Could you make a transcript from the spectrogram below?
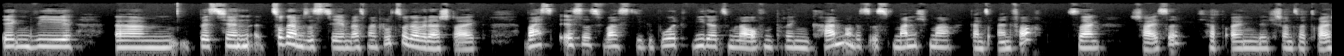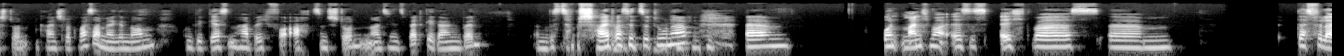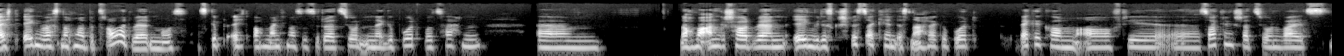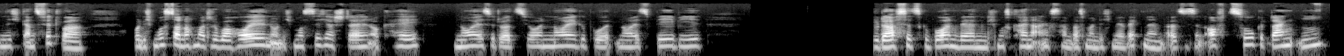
irgendwie ein ähm, bisschen Zucker im System, dass mein Blutzucker wieder steigt? Was ist es, was die Geburt wieder zum Laufen bringen kann? Und es ist manchmal ganz einfach zu sagen, scheiße, ich habe eigentlich schon seit drei Stunden keinen Schluck Wasser mehr genommen und gegessen habe ich vor 18 Stunden, als ich ins Bett gegangen bin. Dann wisst ihr Bescheid, was ihr zu tun habt. ähm, und manchmal ist es echt was, ähm, dass vielleicht irgendwas nochmal betrauert werden muss. Es gibt echt auch manchmal so Situationen in der Geburt, wo Sachen ähm, nochmal angeschaut werden. Irgendwie das Geschwisterkind ist nach der Geburt weggekommen auf die äh, Säuglingsstation, weil es nicht ganz fit war. Und ich muss da nochmal drüber heulen und ich muss sicherstellen, okay, neue Situation, neue Geburt, neues Baby. Du darfst jetzt geboren werden und ich muss keine Angst haben, dass man dich mir wegnimmt. Also es sind oft so Gedanken,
